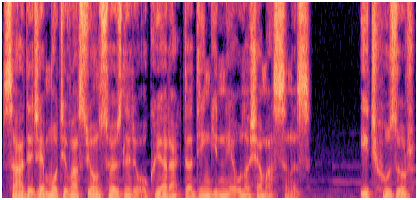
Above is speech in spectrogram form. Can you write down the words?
sadece motivasyon sözleri okuyarak da dinginliğe ulaşamazsınız. İç huzur,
